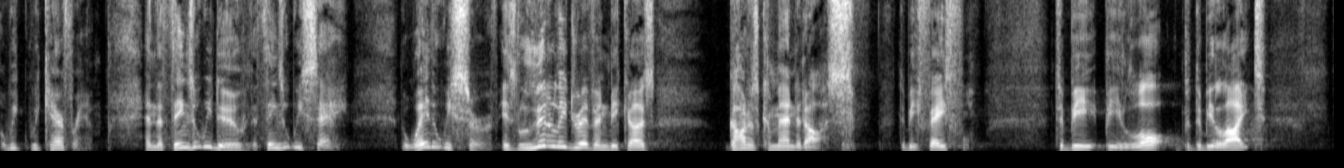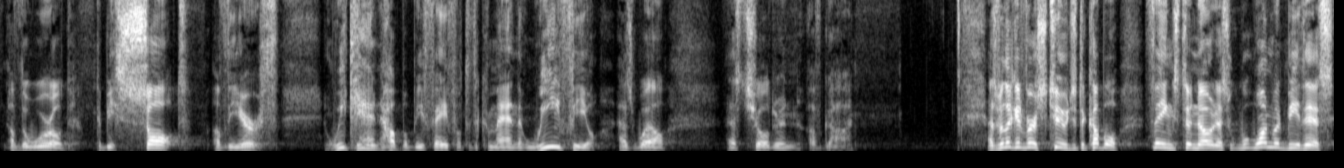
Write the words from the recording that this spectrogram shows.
We, we care for him. And the things that we do, the things that we say, the way that we serve is literally driven because God has commanded us to be faithful, to be, be, law, to be light of the world, to be salt of the earth. And we can't help but be faithful to the command that we feel as well as children of God. As we look at verse 2, just a couple things to notice. One would be this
